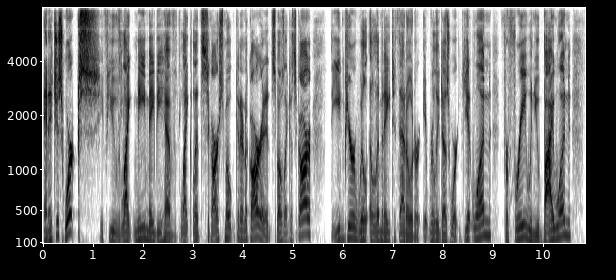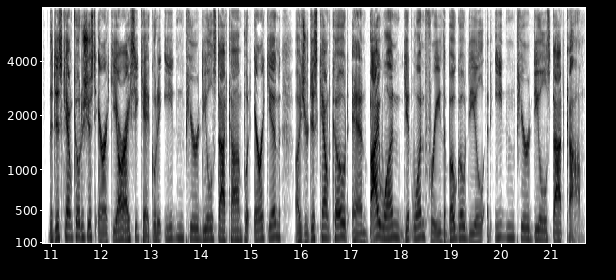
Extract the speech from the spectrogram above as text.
And it just works. If you, like me, maybe have like let cigar smoke get in a car and it smells like a cigar, the Eden Pure will eliminate that odor. It really does work. Get one for free when you buy one. The discount code is just Eric, E R I C K. Go to EdenPureDeals.com, put Eric in as your discount code, and buy one, get one free. The BOGO deal at EdenPureDeals.com.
